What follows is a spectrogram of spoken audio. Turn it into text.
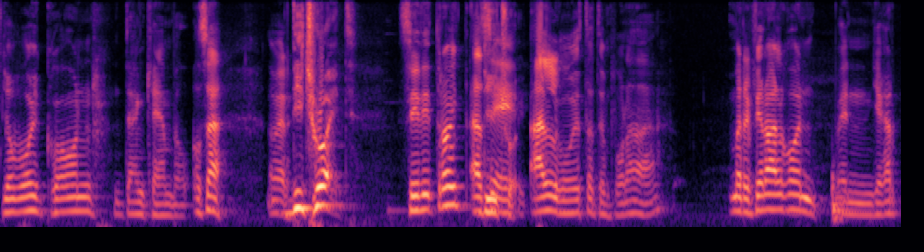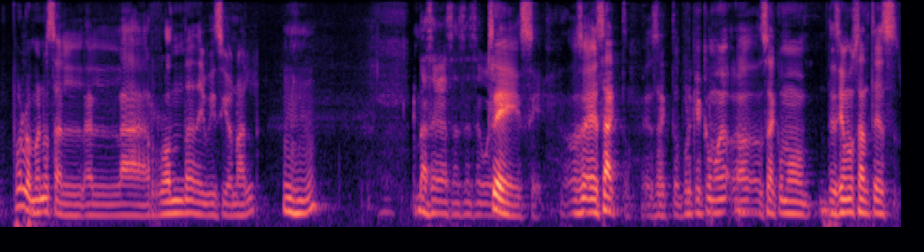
Yo voy con Dan Campbell. O sea, A ver, Detroit. si Detroit hace Detroit. algo esta temporada, me refiero a algo en, en llegar por lo menos al- a la ronda divisional. Va a ser ese güey. Sí, sí. O sea, exacto, exacto. Porque como, o sea, como decíamos antes,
